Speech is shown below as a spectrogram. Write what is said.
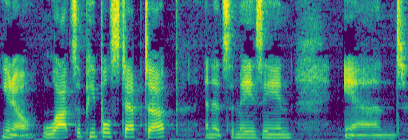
you know, lots of people stepped up, and it's amazing. And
